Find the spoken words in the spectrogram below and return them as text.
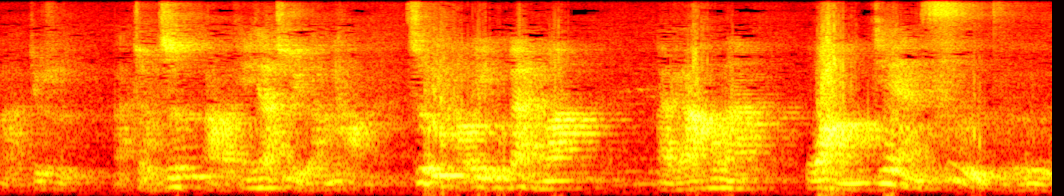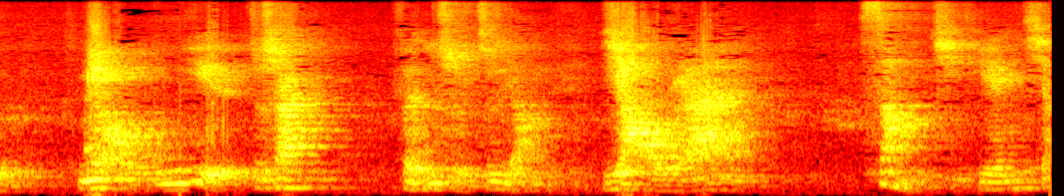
啊，就是啊，总之啊，把天下治理得很好，治理好了以后干什么？啊，然后呢？往见四子，渺孤叶之山，汾水之阳，杳然丧其天下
